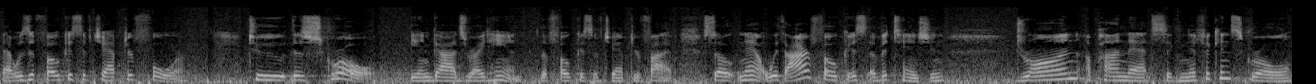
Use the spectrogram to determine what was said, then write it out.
that was the focus of chapter 4, to the scroll in God's right hand, the focus of chapter 5. So now, with our focus of attention drawn upon that significant scroll,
